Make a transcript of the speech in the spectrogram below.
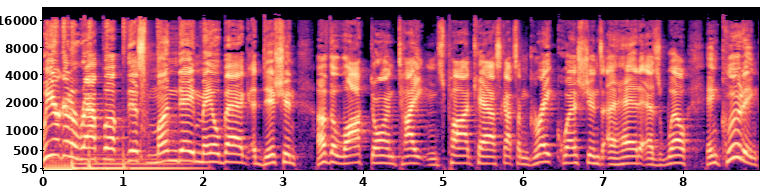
We are going to wrap up this Monday mailbag edition of the Locked On Titans podcast. Got some great questions ahead as well, including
